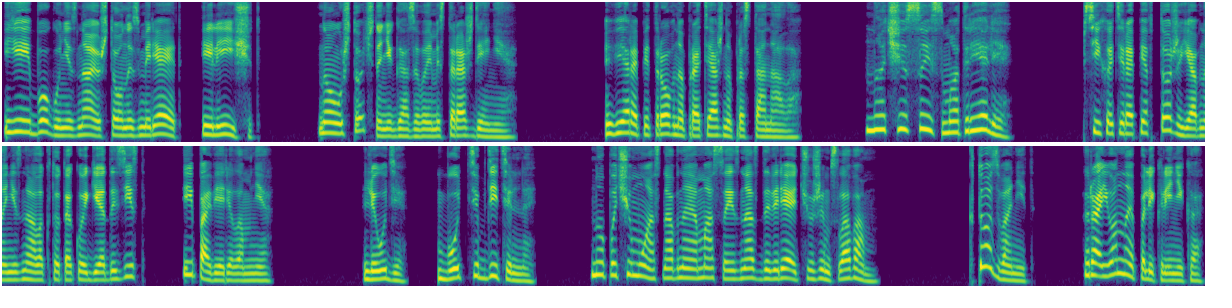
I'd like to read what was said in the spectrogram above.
Ей-богу, не знаю, что он измеряет или ищет. Но уж точно не газовое месторождение. Вера Петровна протяжно простонала. «На часы смотрели?» Психотерапевт тоже явно не знала, кто такой геодезист, и поверила мне. «Люди, будьте бдительны. Но почему основная масса из нас доверяет чужим словам?» «Кто звонит?» «Районная поликлиника.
